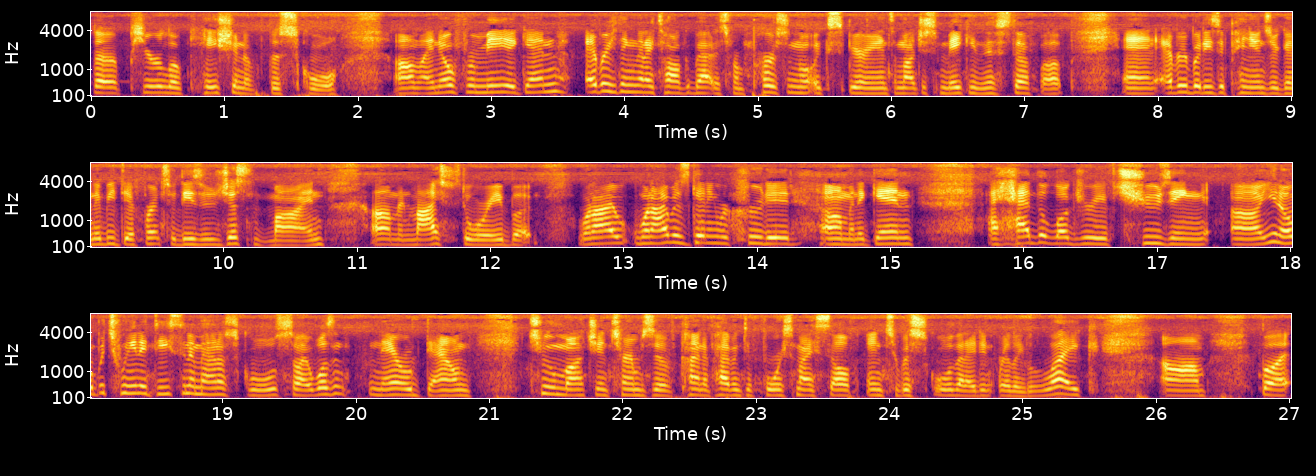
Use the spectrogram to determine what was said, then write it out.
the pure location of the school. Um, I know for me, again, everything that I talk about is from personal experience. I'm not just making this stuff up, and everybody's opinions are going to be different. So, these are just mine um, my story. But when I when I was getting recruited, um, and again, I had the luxury of choosing, uh, you know, between a decent amount of schools, so I wasn't narrowed down too much in terms of kind of having to force myself into a school that I didn't really like. Um, but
